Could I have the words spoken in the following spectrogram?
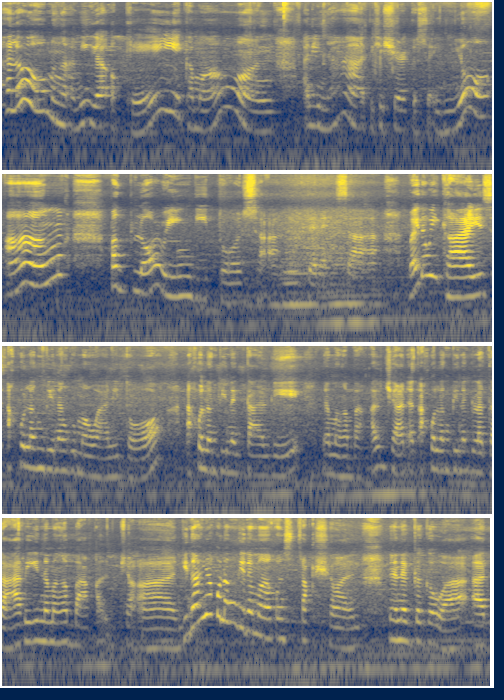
hello mga amiga. Okay, come on. Alina, at i-share ko sa inyo ang pag-flooring dito sa aming Teresa. By the way guys, ako lang din ang gumawa nito. Ako lang din nagtali ng mga bakal dyan at ako lang din naglagari ng mga bakal dyan. Ginaya ko lang din ng mga construction na naggagawa at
